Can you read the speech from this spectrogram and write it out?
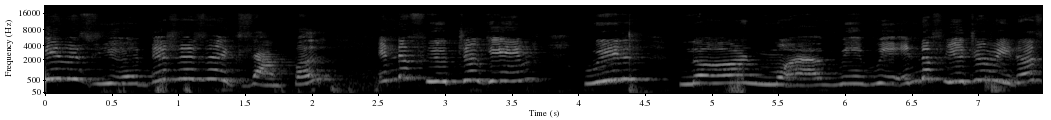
game is, here. this is an example. In the future game, we'll learn more. Uh, we, we, in the future videos,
